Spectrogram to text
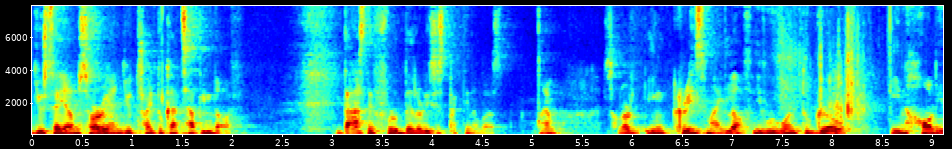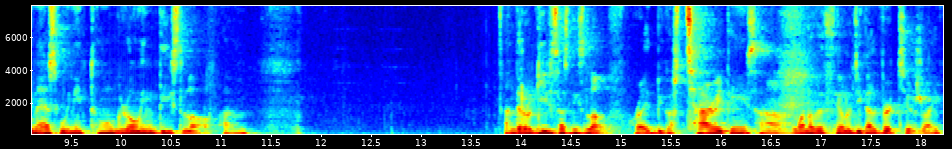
you say, I'm sorry, and you try to catch up in love. That's the fruit the Lord is expecting of us. So, Lord, increase my love. If we want to grow in holiness, we need to grow in this love. And the Lord gives us this love, right? Because charity is uh, one of the theological virtues, right?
